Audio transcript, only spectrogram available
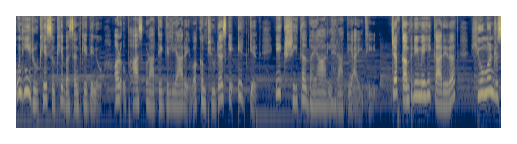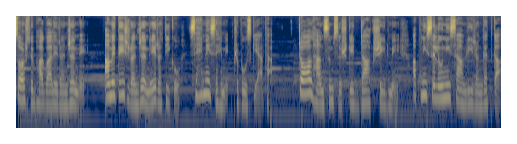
उन्हीं रूखे सूखे बसंत के दिनों और उपहास उड़ाते गलियारे व कंप्यूटर्स के इर्द गिर्द एक शीतल बयार लहराती आई थी। जब कंपनी में ही कार्यरत ह्यूमन रिसोर्स विभाग वाले रंजन ने, अमितेश रंजन ने रति को सहमे सहमे प्रपोज किया था। टॉल हैंडसम सुश के डार्क शेड में अपनी सलोनी सांवली रंगत का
